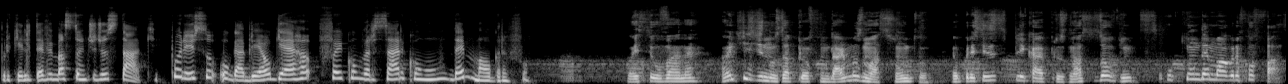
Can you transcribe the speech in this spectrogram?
porque ele teve bastante destaque. Por isso, o Gabriel Guerra foi conversar com um demógrafo. Oi, Silvana. Antes de nos aprofundarmos no assunto, eu preciso explicar para os nossos ouvintes o que um demógrafo faz.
